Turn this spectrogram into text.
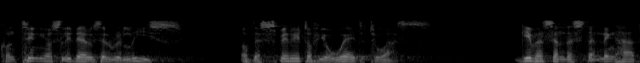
Continuously, there is a release of the Spirit of your word to us. Give us understanding heart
